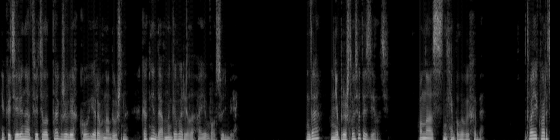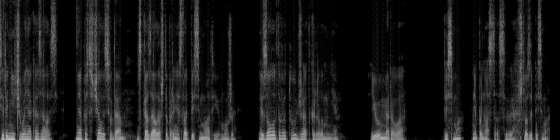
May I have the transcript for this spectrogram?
Екатерина ответила так же легко и равнодушно, как недавно говорила о его судьбе. «Да, мне пришлось это сделать. У нас не было выхода. В твоей квартире ничего не оказалось. Я постучала сюда, сказала, что принесла письмо от ее мужа. И Золотова тут же открыла мне. И умерла. «Письмо?» — не понял Стас. «Э, «Что за письмо?»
